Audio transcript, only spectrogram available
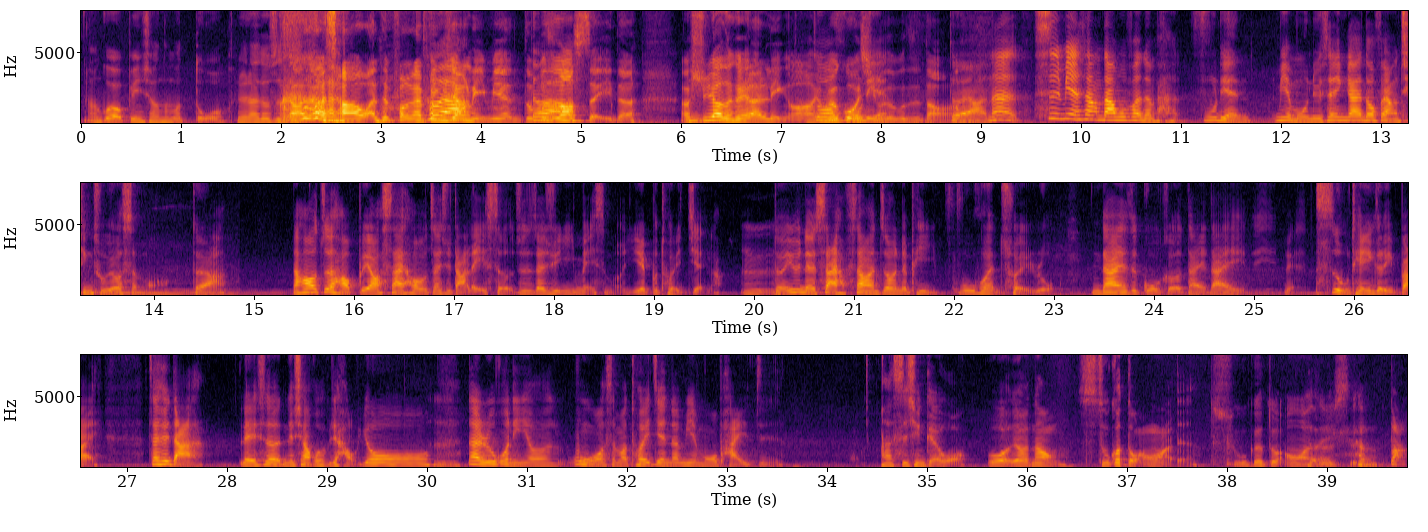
难怪有冰箱那么多，原来都是大家 擦完的放在冰箱里面，都不知道谁的。呃，需要的可以来领哦。有没有过期我都不知道。对啊，那市面上大部分的敷脸面膜，女生应该都非常清楚有什么。对啊，然后最好不要晒后再去打镭射，就是再去医美什么也不推荐啊。嗯，对，因为你的晒晒完之后，你的皮肤会很脆弱，你大概是过个大概四五天一个礼拜再去打。镭射你的效果会比较好哟。那如果你有问我什么推荐的面膜牌子，啊，私信给我，我有那种数个短袜的，数个短袜是不是？很棒。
